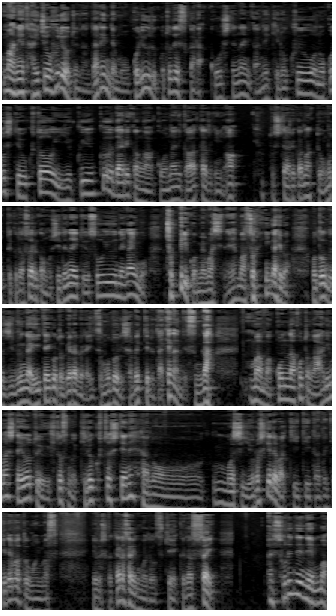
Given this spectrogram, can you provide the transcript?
まあね、体調不良というのは誰にでも起こりうることですから、こうして何かね、記録を残しておくと、ゆくゆく誰かがこう何かあった時に、あ、ひょっとしてあれかなって思ってくださるかもしれないという、そういう願いもちょっぴり込めましてね。まあそれ以外はほとんど自分が言いたいことをベラベラいつも通り喋ってるだけなんですが、まあまあこんなことがありましたよという一つの記録としてね、あのー、もしよろしければ聞いていただければと思います。よろしかったら最後までお付き合いください。はい、それでね、まあ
